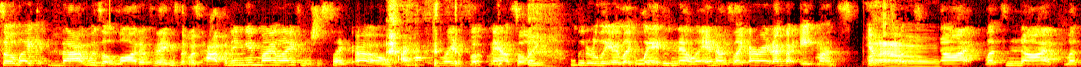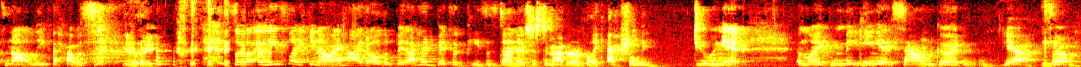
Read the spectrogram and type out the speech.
So like that was a lot of things that was happening in my life and it's just like oh i have to write a book now. So like literally i like landed in la and i was like all right i've got eight months. Yep, Wow. let's not let's not let's not leave the house. Right. so at least like you know i had all the bit i had bits and pieces done. It was just a matter of like actually doing it and like making it sound good. And yeah so.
